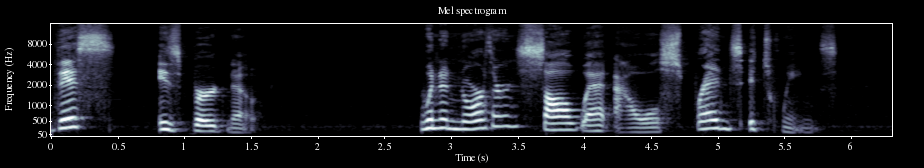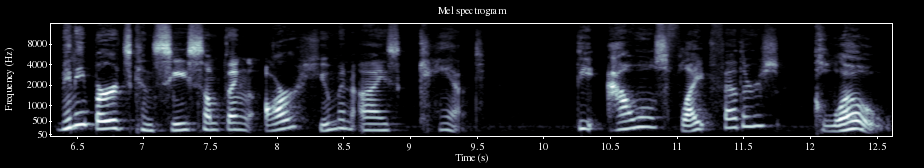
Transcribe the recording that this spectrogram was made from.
This is BirdNote. When a northern saw-whet owl spreads its wings, many birds can see something our human eyes can't. The owl's flight feathers glow.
